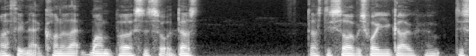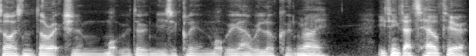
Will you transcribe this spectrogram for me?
I think that kind of that one person sort of does does decide which way you go and decides on the direction and what we're doing musically and what we how we look and Right. You think that's healthier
